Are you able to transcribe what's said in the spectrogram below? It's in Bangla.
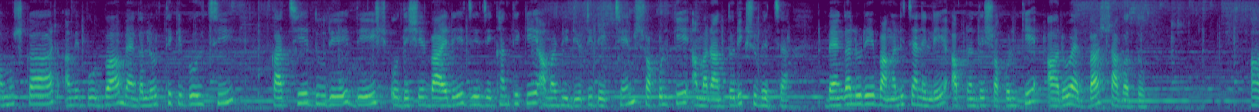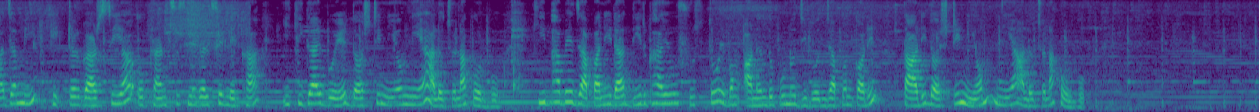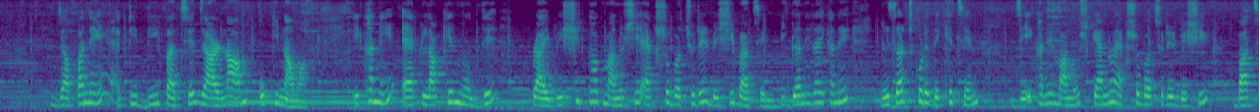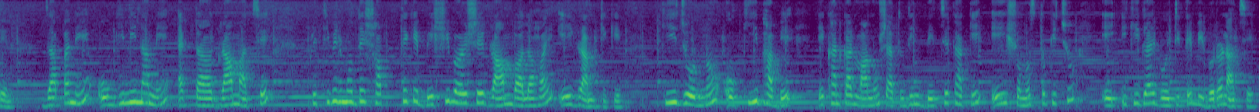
নমস্কার, আমি পূর্বা ব্যাঙ্গালোর থেকে বলছি। কাছে, দূরে, দেশ ও দেশের বাইরে যে যেখান থেকে আমার ভিডিওটি দেখছেন, সকলকে আমার আন্তরিক শুভেচ্ছা। ব্যাঙ্গালোরে বাঙালি চ্যানেলে আপনাদের সকলকে আরও একবার স্বাগত। আজ আমি ভিক্টর গার্সিয়া ও ফ্রান্সিস মিডলসের লেখা ইকিগাই বইয়ের দশটি নিয়ম নিয়ে আলোচনা করব। কীভাবে জাপানিরা দীর্ঘায়ু, সুস্থ এবং আনন্দপূর্ণ জীবনযাপন করেন, তারই দশটি নিয়ম নিয়ে আলোচনা করব। জাপানে একটি দ্বীপ আছে যার নাম ওকিনাওয়া। এখানে এক লাখের মধ্যে প্রায় বেশিরভাগ মানুষই একশো বছরের বেশি বাঁচেন। বিজ্ঞানীরা এখানে রিসার্চ করে দেখেছেন যে এখানের মানুষ কেন একশো বছরের বেশি বাঁচেন। জাপানে ওগিমি নামে একটা গ্রাম আছে। পৃথিবীর মধ্যে সব থেকে বেশি বয়সের গ্রাম বলা হয় এই গ্রামটিকে। কী জন্য ও কীভাবে এখানকার মানুষ এতদিন বেঁচে থাকে এই সমস্ত কিছু এই ইকিগাই বইটিতে বিবরণ আছে।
